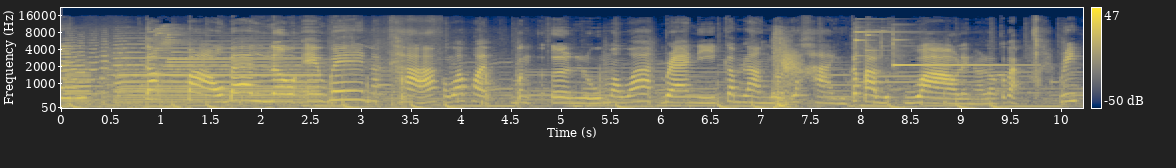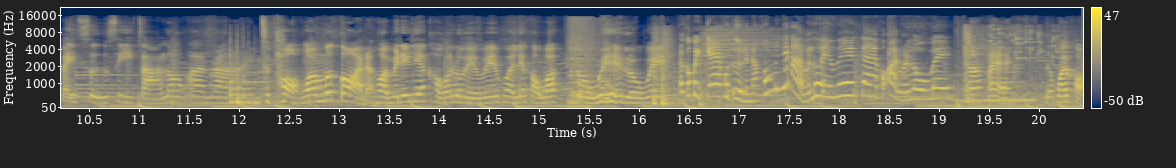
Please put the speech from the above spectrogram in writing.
นกระเป๋าแบรนด์ Low a w a y นะคะ เพราะว่าพลอยบังเอิญรู้มาว่าแบรนด์นี้กำลังลดราคาอยู่กระเป๋าลุกว้าวเลยเนาะเราก็แบบรีบไปซื้อสีจ้าลองอะไรจะบอกว่าเมื่อก่อนอะพลอยไม่ได้เรียกเขาว่า Low a w a y พลอยเรียกเขาว่า Low w a y Low w a y แล้วก็ไปแก้คนอื่นเลยนะเขาไม่ได้อ่านว่าโลเอเว่แกเขาอ่านว่าโลเว่หน้าแปลกเดี๋ยวพลอยขอ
